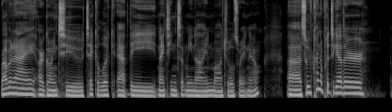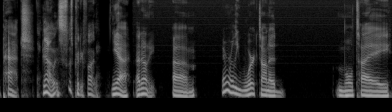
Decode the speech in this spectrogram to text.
Robert and I are going to take a look at the 1979 modules right now. Uh, so we've kind of put together a patch. Yeah, this was pretty fun. Yeah, I don't. Um, I haven't really worked on a multi.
